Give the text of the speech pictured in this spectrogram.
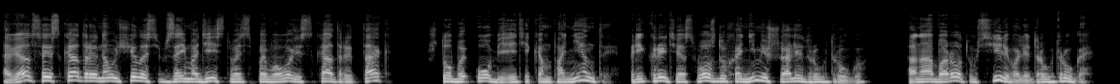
Авиация эскадры научилась взаимодействовать с ПВО эскадры так, чтобы обе эти компоненты прикрытия с воздуха не мешали друг другу, а наоборот усиливали друг друга.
